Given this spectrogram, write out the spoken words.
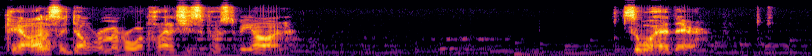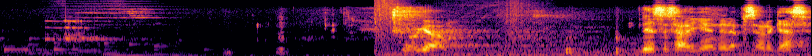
Okay, I honestly don't remember what planet she's supposed to be on. So we'll head there. Here we go. This is how you end an episode, I guess.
